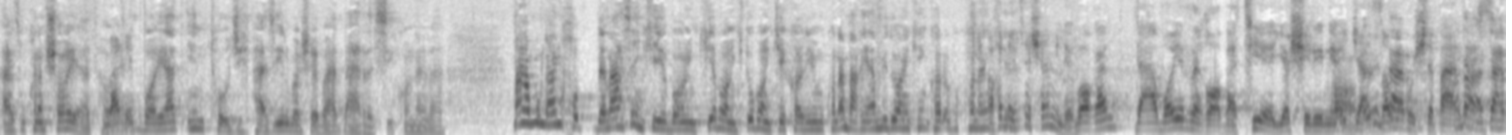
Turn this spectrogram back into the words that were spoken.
از می‌کنم شاید ها. بله. یعنی باید این توجیه پذیر باشه باید بررسی کنه و معمولا خب به محض اینکه یه بانکی یه بانک دو بانکی کاری می‌کنن بقیه هم می‌دونن که این کارو بکنن آخه نکتهش همینه واقعا دعوای رقابتیه یا شیرینی های جذاب در... پشت پرده نه در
